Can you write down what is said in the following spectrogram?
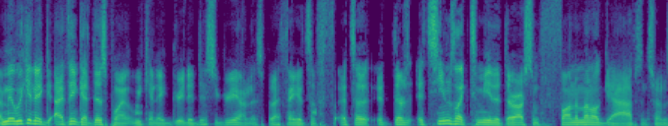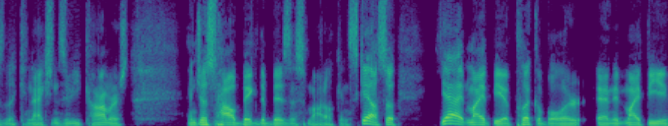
I mean, we can. I think at this point we can agree to disagree on this, but I think it's a. It's a. It, there's. It seems like to me that there are some fundamental gaps in terms of the connections of e-commerce, and just how big the business model can scale. So yeah, it might be applicable or and it might be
